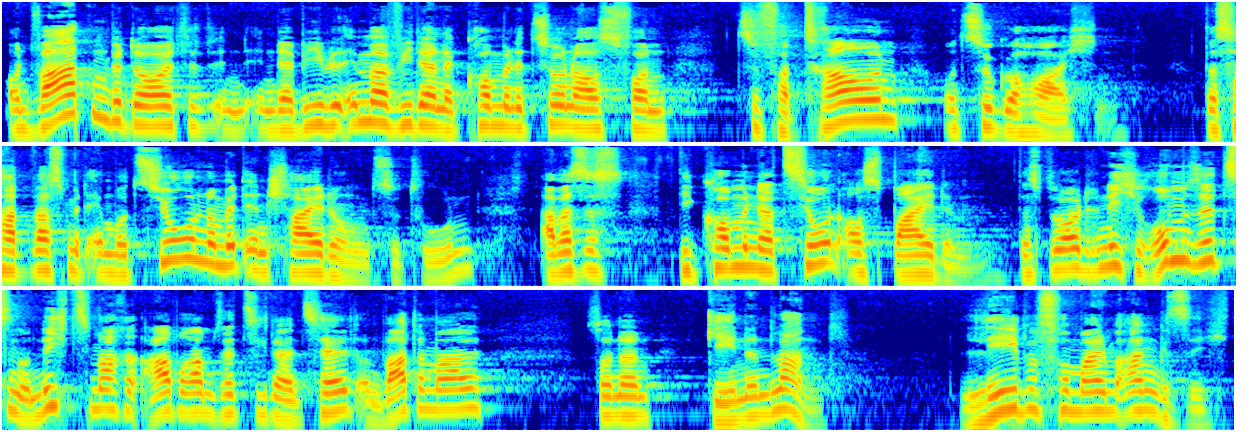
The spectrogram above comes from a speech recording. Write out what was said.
Und warten bedeutet in, in der Bibel immer wieder eine Kombination aus von zu vertrauen und zu gehorchen. Das hat was mit Emotionen und mit Entscheidungen zu tun, aber es ist die Kombination aus beidem. Das bedeutet nicht rumsitzen und nichts machen, Abraham setzt sich in ein Zelt und warte mal, sondern geh in ein Land. Lebe vor meinem Angesicht.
